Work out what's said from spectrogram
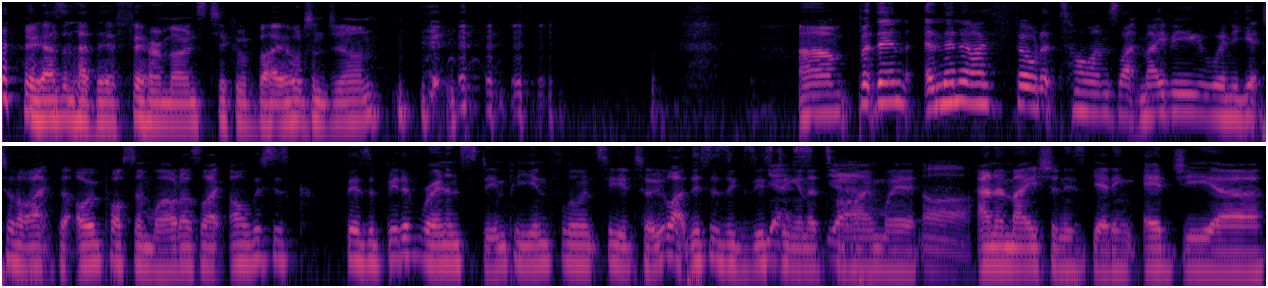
Who hasn't had their pheromones tickled by Elton John? um, but then, and then I felt at times like maybe when you get to like the opossum world, I was like, oh, this is there's a bit of Ren and Stimpy influence here too. Like this is existing Yes, in a yeah. time where Oh. animation is getting edgier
